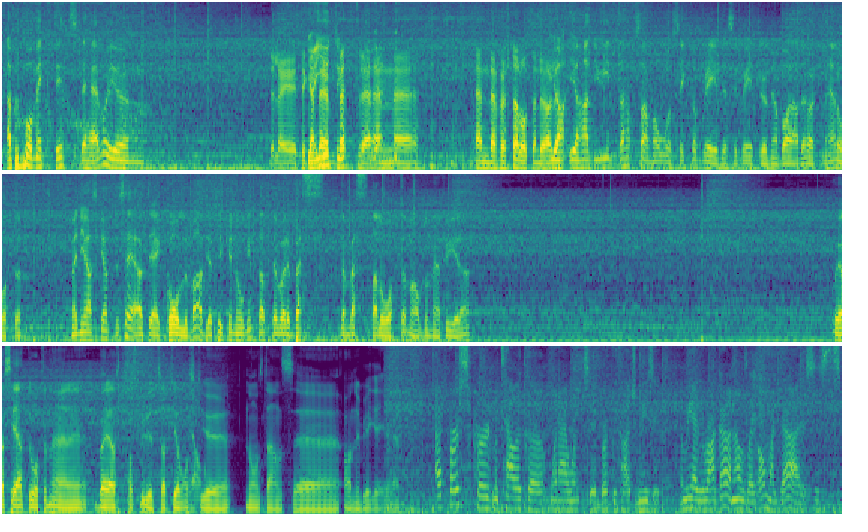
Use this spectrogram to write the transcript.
Apropå mäktigt, det här var ju... um, Du lär ju tycka Jag att det är inte- bättre än, äh, än den första låten du hörde. Jag, jag hade ju inte haft samma åsikt om Grave Desecrator om jag bara hade hört den här låten. Men jag ska inte säga att jag är golvad. Jag tycker nog inte att det var det bäst, den bästa låten av de här fyra. Och jag ser att låten här börjar ta slut så att jag måste Ja. ju någonstans... eh, ja, nu blir det grejer här. I first heard Metallica when I went to Berklee College of Music, and we had to rock out, and I was like, oh my god, this is this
